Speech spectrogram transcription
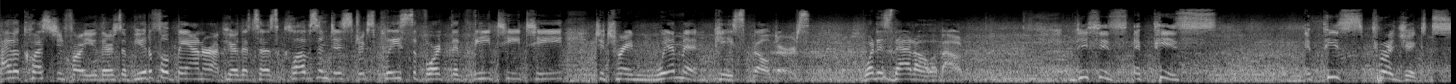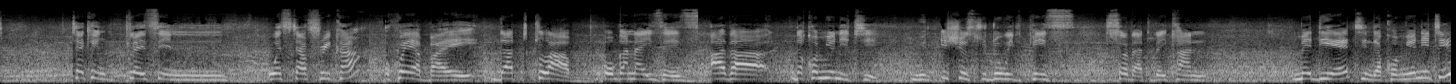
I have a question for you. There's a beautiful banner up here that says Clubs and districts, please support the VTT to train women peace builders. What is that all about? This is a peace a peace project taking place in West Africa, whereby that club organizes other the community with issues to do with peace, so that they can mediate in the community,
